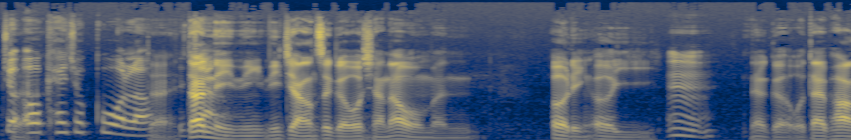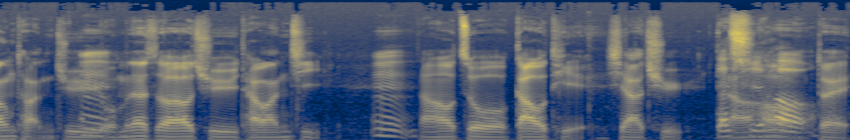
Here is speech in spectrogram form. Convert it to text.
就 OK 就过了。对但你你你讲这个，我想到我们二零二一嗯。那个我带胖胖团去，嗯。我们那时候要去台湾记，嗯。然后坐高铁下去的时候对，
